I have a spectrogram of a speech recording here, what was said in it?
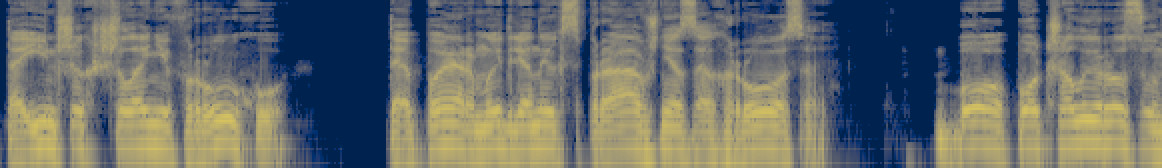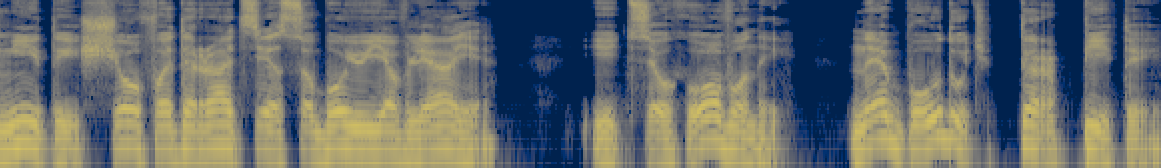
та інших членів руху. Тепер ми для них справжня загроза, бо почали розуміти, що Федерація собою являє, і цього вони не будуть терпіти.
